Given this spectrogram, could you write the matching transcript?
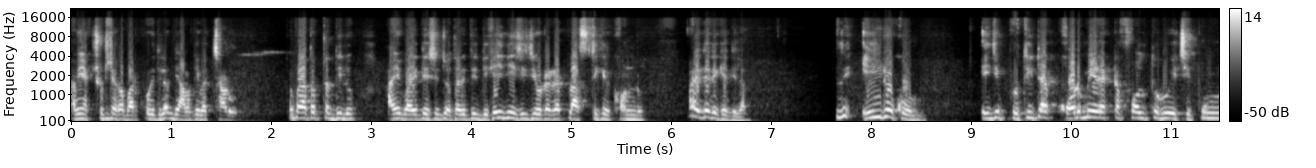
আমি একশোটি টাকা বার করে দিলাম যে আমাকে এবার ছাড়ুন তো পাথরটা দিল। আমি বাড়িতে এসে যথারীতি দেখেই নিয়েছি যে ওটা একটা প্লাস্টিকের খণ্ড। বাড়িতে রেখে দিলাম। কিন্তু এইরকম, এই যে প্রতিটা কর্মের একটা ফল তো রয়েছে, পূর্ণ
